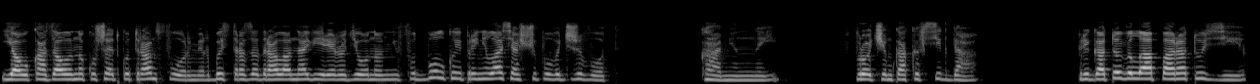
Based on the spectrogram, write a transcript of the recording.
Я указала на кушетку трансформер, быстро задрала на Вере Родионовне футболку и принялась ощупывать живот. Каменный впрочем, как и всегда. Приготовила аппарат УЗИ,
